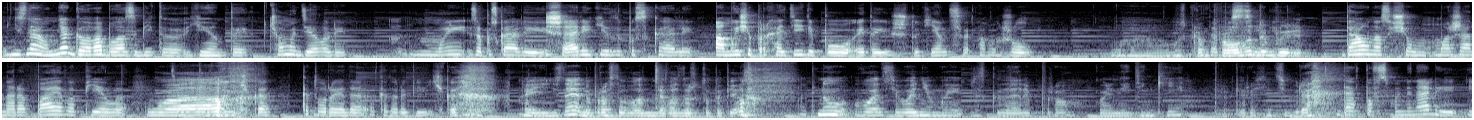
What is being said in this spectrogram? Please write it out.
не знаю, у меня голова была забита ЕНТ. Что мы делали? Мы запускали шарики, запускали. А мы еще проходили по этой штукенце Ахжол. Вау, у вас прям Да, проводы посидели. были. Да, у нас еще Маржана Рапаева пела, Вау. певичка, которая, да, которая певичка. А я не знаю, но просто для вас даже кто-то пел. Ну вот, сегодня мы рассказали про школьные деньки, про 1 сентября. Да, повспоминали и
